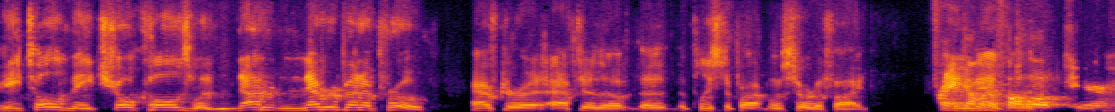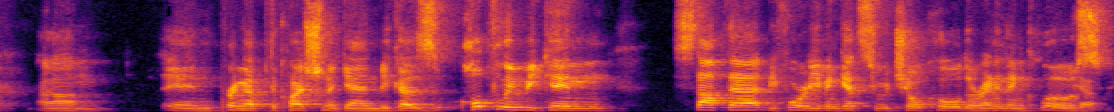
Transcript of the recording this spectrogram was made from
he told me chokeholds would not never been approved after after the, the, the police department was certified. Frank, and I'm going to follow up here. Um, and bring up the question again because hopefully we can stop that before it even gets to a chokehold or anything close. Yeah.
